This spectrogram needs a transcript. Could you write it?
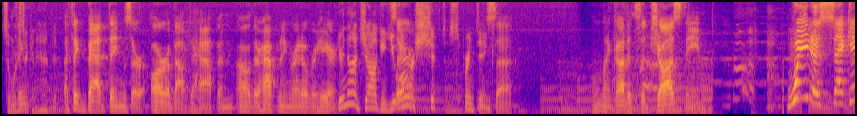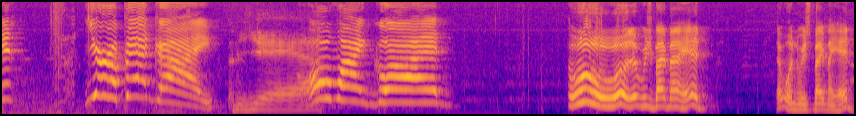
Well, So I where's think- that gonna happen? I think bad things are are about to happen. Oh, they're happening right over here. You're not jogging. You Sir? are shift sprinting. What's that? Oh my god, it's the Jaws theme. Wait a second! You're a bad guy! Yeah. Oh my god! Oh, whoa, that was by my head. That one was by my head.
